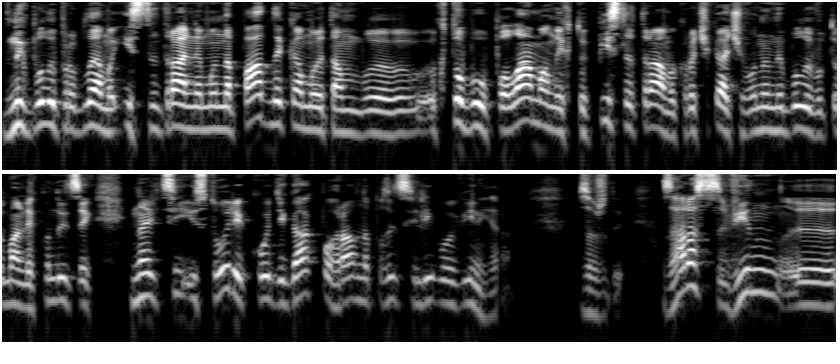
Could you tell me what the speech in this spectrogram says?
В них були проблеми із центральними нападниками. Там е, хто був поламаний, хто після травми. Коротше кажучи, вони не були в оптимальних кондиціях. І навіть в цій історії Коді Гак пограв на позиції лівого Вінгера завжди. Зараз він е,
